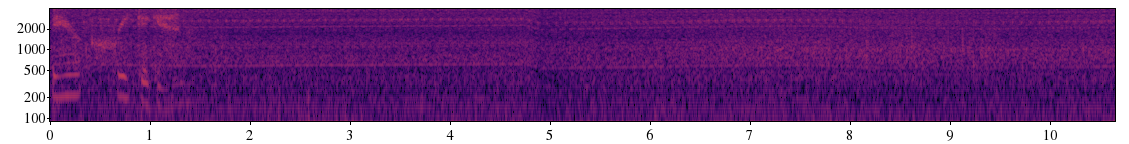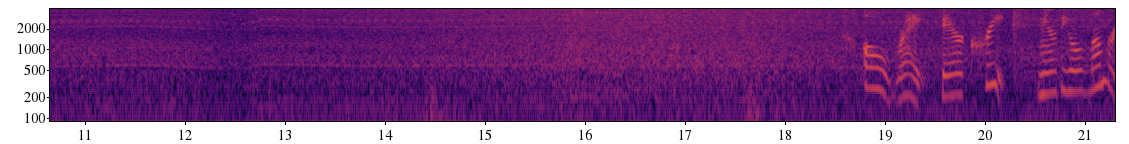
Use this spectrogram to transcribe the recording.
Bear Creek again? Oh, right, Bear Creek, near the old lumber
